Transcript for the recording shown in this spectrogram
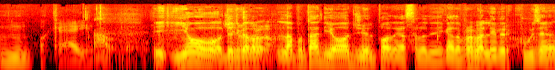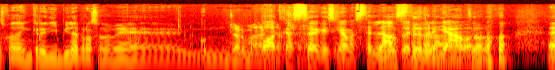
Mm. ok. Ah, Io ho Girona dedicato no. la puntata di oggi del podcast l'ho dedicata proprio a Leverkusen, una squadra incredibile, però secondo me è in Germania. Podcast cioè. che si chiama Stellato, Stellato. ricordiamo. Eh,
